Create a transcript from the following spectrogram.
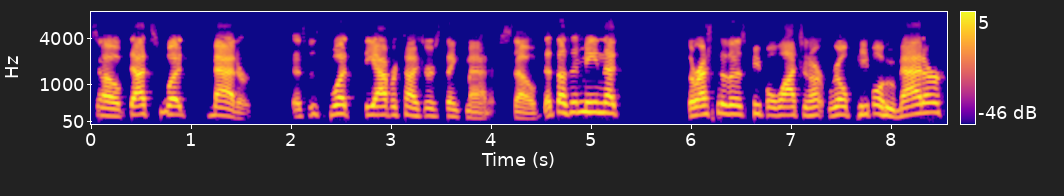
So that's what mattered. This is what the advertisers think matters. So that doesn't mean that the rest of those people watching aren't real people who matter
